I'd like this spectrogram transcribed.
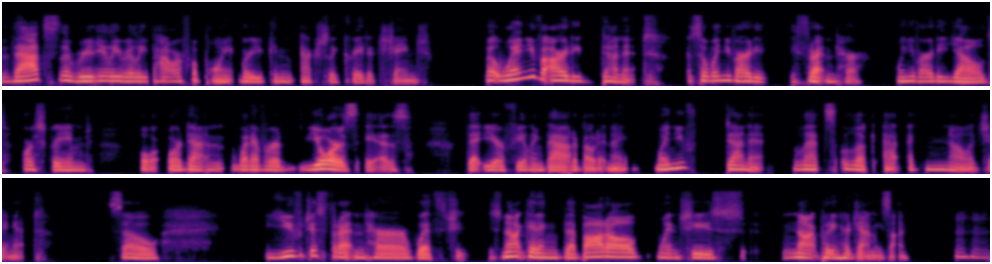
that's the really, really powerful point where you can actually create a change. But when you've already done it, so when you've already threatened her, when you've already yelled or screamed or, or done whatever yours is that you're feeling bad about at night, when you've done it, let's look at acknowledging it. So you've just threatened her with she's not getting the bottle when she's not putting her jammies on. Mm-hmm.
